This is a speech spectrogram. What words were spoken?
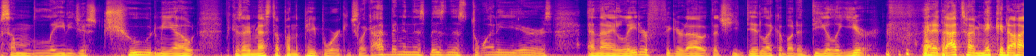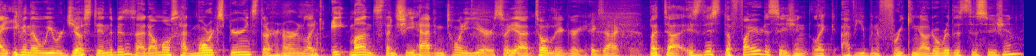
some lady just chewed me out because I messed up on the paperwork, and she's like, "I've been in this business 20 years," and then I later figured out that she did like about a deal a year. and at that time, Nick and I, even though we were just in the business, I'd almost had more experience than her in like eight months than she had in 20 years. So yeah, totally agree. Exactly. But uh, is this the fire decision? Like, have you been freaking out over this decision?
